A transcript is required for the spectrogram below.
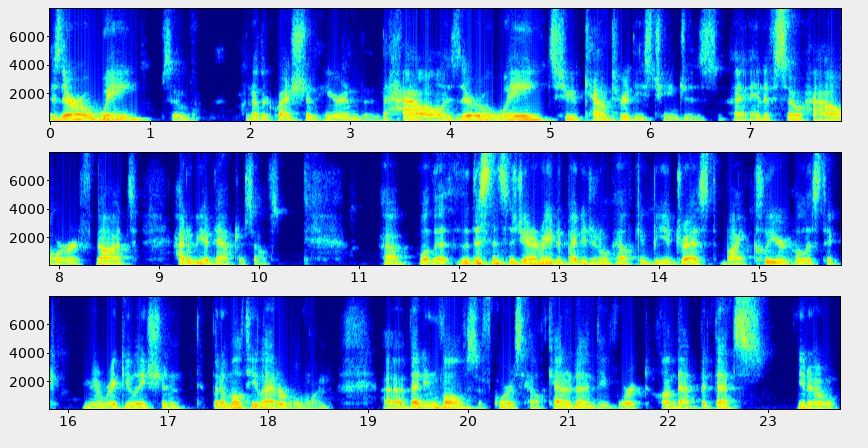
Is there a way, so another question here in the, the how, is there a way to counter these changes? And if so, how, or if not, how do we adapt ourselves? Uh, well, the, the distances generated by digital health can be addressed by clear, holistic you know, regulation, but a multilateral one. Uh, that involves, of course, Health Canada, and they've worked on that. But that's you know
